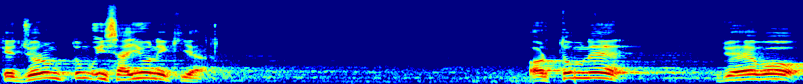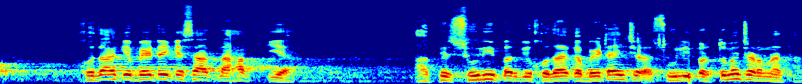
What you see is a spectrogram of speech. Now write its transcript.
کہ جرم تم عیسائیوں نے کیا اور تم نے جو ہے وہ خدا کے بیٹے کے ساتھ ناحق کیا۔ اور پھر سولی پر بھی خدا کا بیٹا ہی چڑھا، سولی پر تمہیں چڑھنا تھا۔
